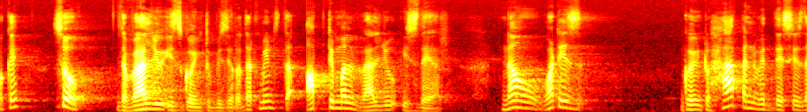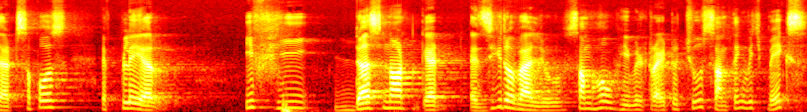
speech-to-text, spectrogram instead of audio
Okay. So the value is going to be 0 that means the optimal value is there. Now what is going to happen with this is that suppose a player if he does not get a 0 value somehow he will try to choose something which makes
